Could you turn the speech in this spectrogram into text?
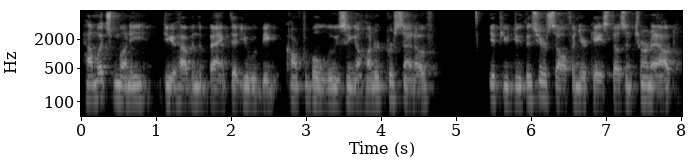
how much money do you have in the bank that you would be comfortable losing 100% of if you do this yourself and your case doesn't turn out?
